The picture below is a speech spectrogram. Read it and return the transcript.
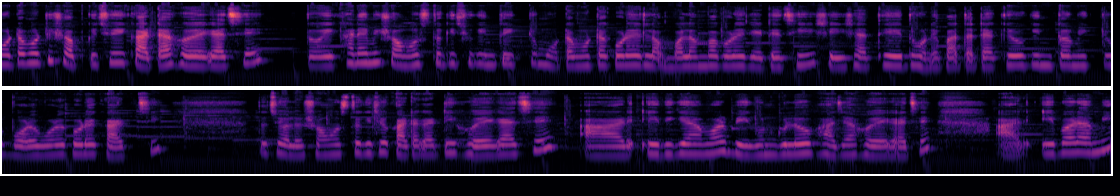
মোটামুটি সব কিছুই কাটা হয়ে গেছে। তো এখানে আমি সমস্ত কিছু কিন্তু একটু মোটা মোটা করে, লম্বা লম্বা করে কেটেছি। সেই সাথে ধনে পাতাটাকেও কিন্তু আমি একটু বড় বড় করে কাটছি। তো চলো, সমস্ত কিছু কাটাকাটি হয়ে গেছে। আর এদিকে আমার বেগুনগুলোও ভাজা হয়ে গেছে। আর এবার আমি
